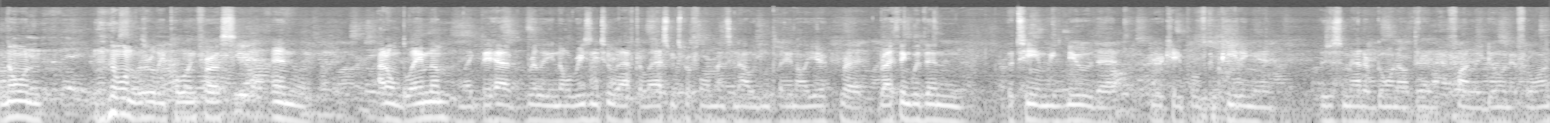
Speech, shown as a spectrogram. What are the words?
no one, no one was really pulling for us, and I don't blame them. Like they had really no reason to after last week's performance and how we've been playing all year. Right. But I think within the team, we knew that we were capable of competing, and it was just a matter of going out there and finally doing it for once.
